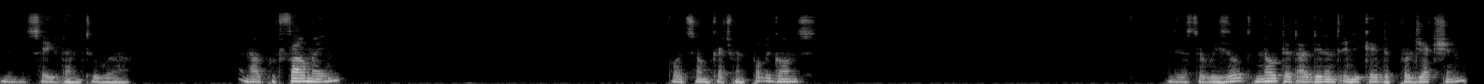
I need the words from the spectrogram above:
and then save them to uh, an output file name. for zone catchment polygons. There's the result. Note that I didn't indicate the projection.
